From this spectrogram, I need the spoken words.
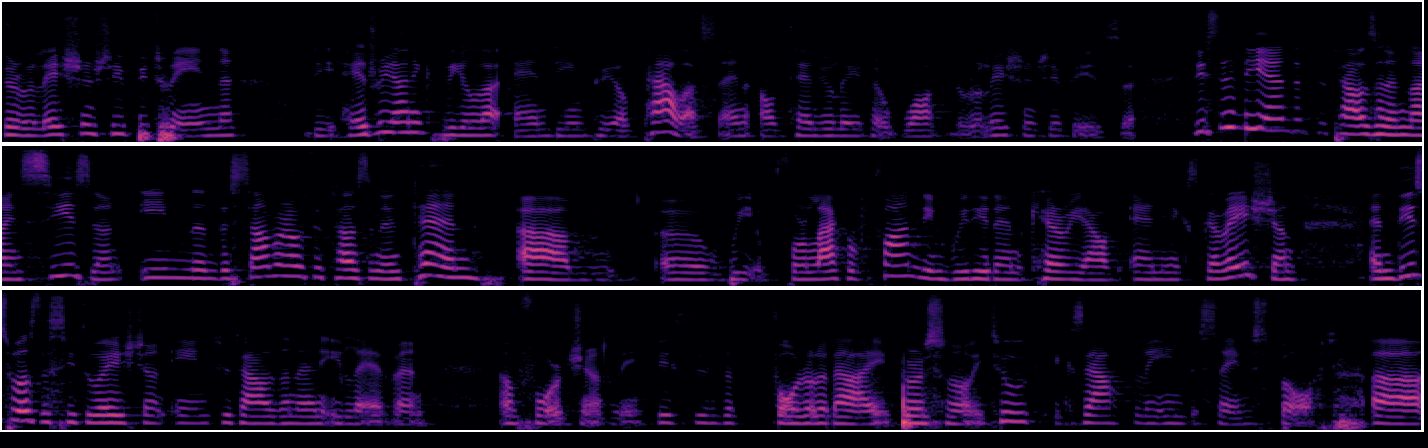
the relationship between the Hadrianic Villa and the Imperial Palace, and I'll tell you later what the relationship is. This is the end of 2009 season. In the summer of 2010, um, uh, we, for lack of funding, we didn't carry out any excavation, and this was the situation in 2011. Unfortunately, this is a photo that I personally took exactly in the same spot. Uh,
